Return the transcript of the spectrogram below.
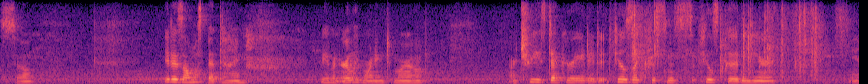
So, it is almost bedtime. We have an early morning tomorrow. Our tree is decorated. It feels like Christmas. It feels good in here. And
